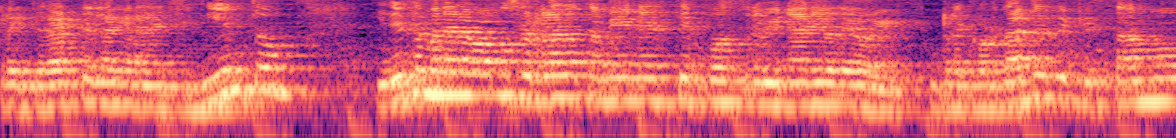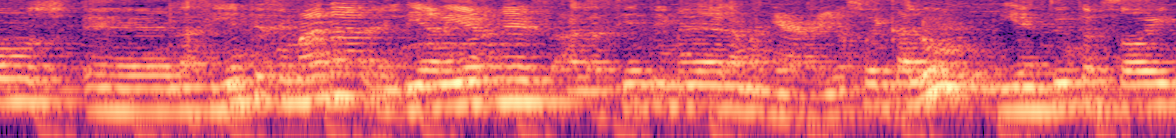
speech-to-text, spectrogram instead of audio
Reiterarte el agradecimiento. Y de esa manera vamos cerrando también este postre binario de hoy. Recordarles de que estamos eh, la siguiente semana, el día viernes a las 7 y media de la mañana. Yo soy Calú y en Twitter soy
